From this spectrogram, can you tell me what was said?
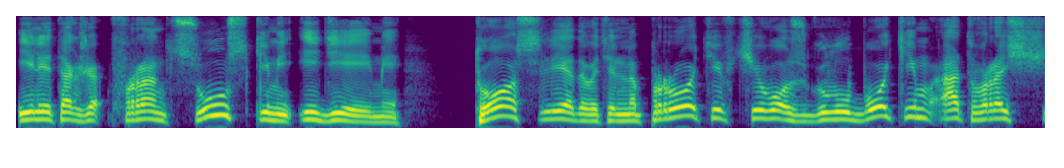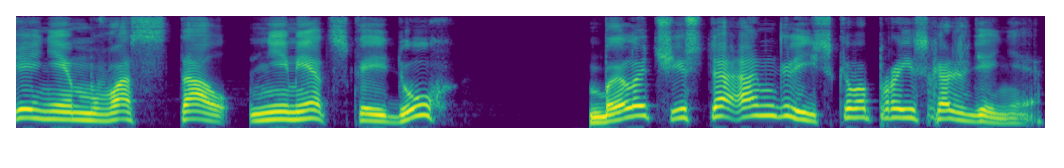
или также французскими идеями, то, следовательно, против чего с глубоким отвращением восстал немецкий дух, было чисто английского происхождения.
